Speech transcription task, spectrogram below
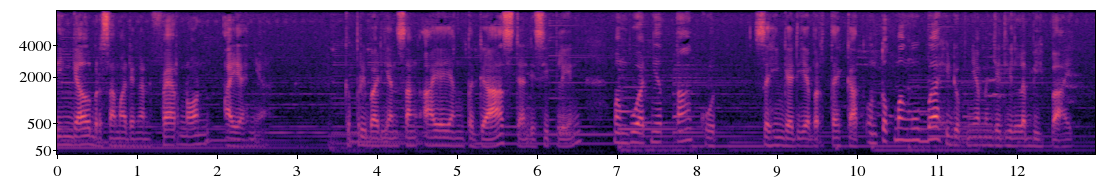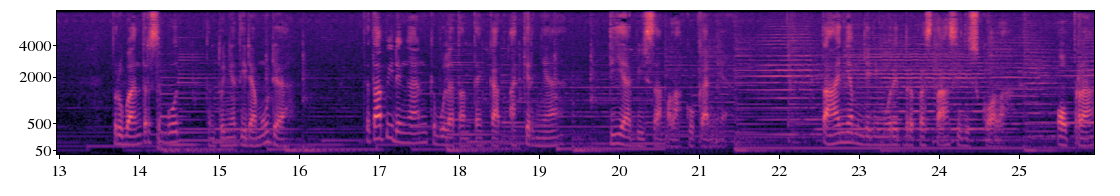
tinggal bersama dengan Vernon, ayahnya. Kepribadian sang ayah yang tegas dan disiplin membuatnya takut, sehingga dia bertekad untuk mengubah hidupnya menjadi lebih baik. Perubahan tersebut tentunya tidak mudah, tetapi dengan kebulatan tekad, akhirnya dia bisa melakukannya. Tak hanya menjadi murid berprestasi di sekolah, Oprah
